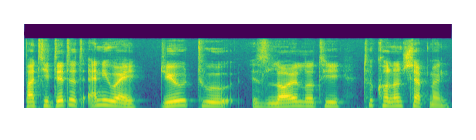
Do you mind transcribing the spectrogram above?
but he did it anyway due to his loyalty to Colin Chapman.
